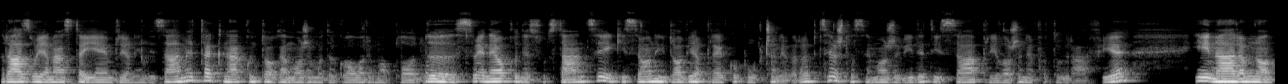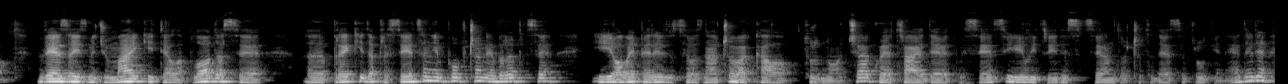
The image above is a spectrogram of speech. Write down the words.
razvoja nastaje embrion ili zametak, nakon toga možemo da govorimo o plodu. Sve neophodne substance i kiseonik dobija preko pupčane vrpce, što se može videti sa priložene fotografije. I naravno, veza između majke i tela ploda se prekida presecanjem pupčane vrpce i ovaj period se označava kao trudnoća koja traje 9 meseci ili 37 do 42. nedelje,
